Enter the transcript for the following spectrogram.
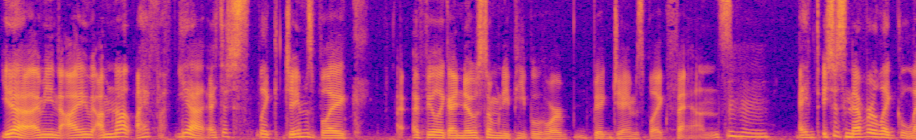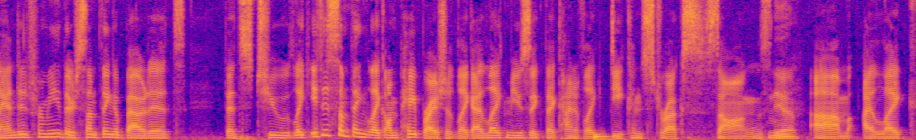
Yeah, I mean, I I'm not. I yeah, I just like James Blake. I- I feel like I know so many people who are big James Blake fans. Mm-hmm. It, it just never like landed for me. There's something about it that's too like it is something like on paper I should like. I like music that kind of like deconstructs songs. Yeah. Um, I like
